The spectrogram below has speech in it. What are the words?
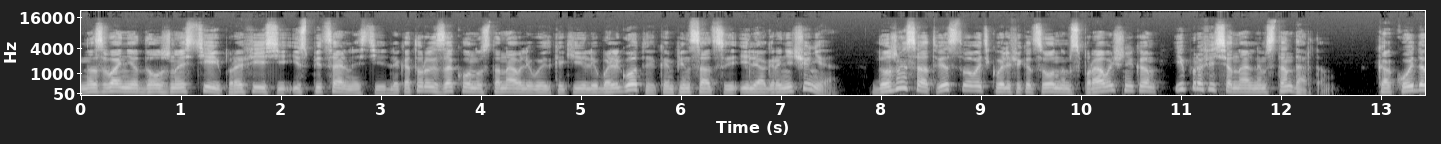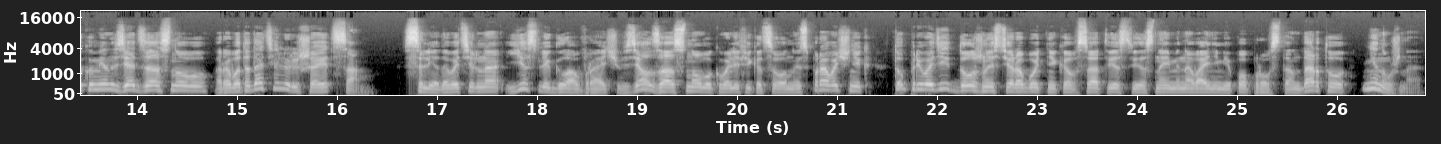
Названия должностей, профессий и специальностей, для которых закон устанавливает какие-либо льготы, компенсации или ограничения, должны соответствовать квалификационным справочникам и профессиональным стандартам. Какой документ взять за основу, работодатель решает сам. Следовательно, если главврач взял за основу квалификационный справочник, то приводить должности работников в соответствии с наименованиями по профстандарту не нужно.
